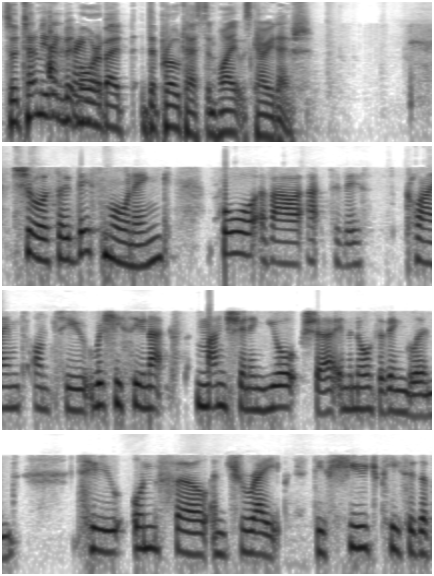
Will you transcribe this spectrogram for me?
so tell me a little Thanks bit more much. about the protest and why it was carried out. Sure. So this morning, four of our activists climbed onto Rishi Sunak's mansion in Yorkshire in the north of England to unfurl and drape these huge pieces of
